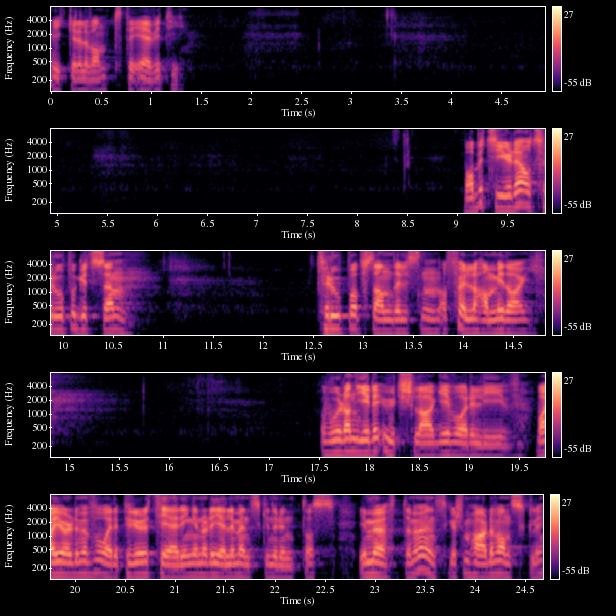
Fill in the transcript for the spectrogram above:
like relevant til evig tid. Hva betyr det å tro på Guds sønn, tro på oppstandelsen og følge ham i dag? Og Hvordan gir det utslag i våre liv? Hva gjør det med våre prioriteringer når det gjelder menneskene rundt oss, i møte med mennesker som har det vanskelig?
